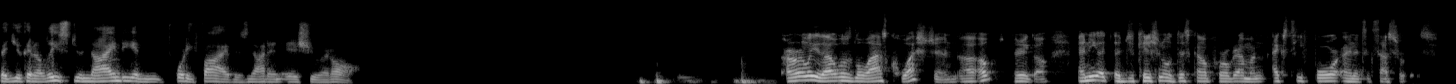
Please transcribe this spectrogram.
But you can at least do 90 and 45 is not an issue at all. Currently, that was the last question. Uh, oh, there you go. Any educational discount program on XT4 and its accessories?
